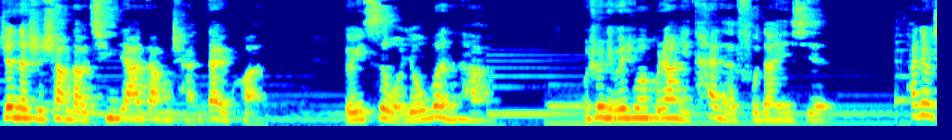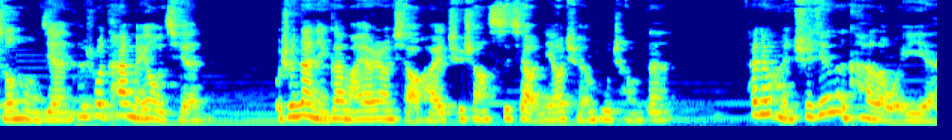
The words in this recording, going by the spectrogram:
真的是上到倾家荡产贷款。有一次我就问他，我说你为什么不让你太太负担一些？他就耸耸肩，他说他没有钱。我说那你干嘛要让小孩去上私校？你要全部承担？他就很吃惊的看了我一眼，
